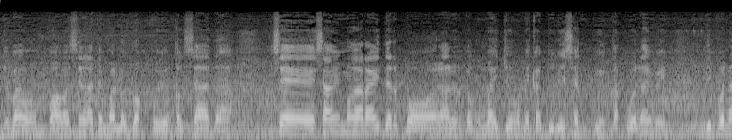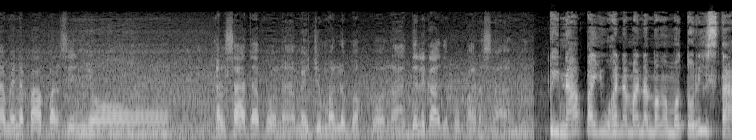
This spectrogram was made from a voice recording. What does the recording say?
Di ba? Mapapansin natin malubak po yung kalsada. Kasi sa aming mga rider po, lalo na pag medyo may kabilisan po yung takbo namin, hindi po namin napapansin yung kalsada po na medyo malubak po na delikado po para sa amin. Pinapayuhan naman ng mga motorista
